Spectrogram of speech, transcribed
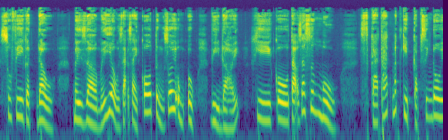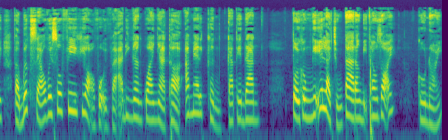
Sophie gật đầu, bây giờ mới hiểu dạ dày cô từng sôi ủng ục vì đói khi cô tạo ra sương mù. Skathat bắt kịp cặp sinh đôi và bước xéo với Sophie khi họ vội vã đi ngang qua nhà thờ American Cathedral. Tôi không nghĩ là chúng ta đang bị theo dõi. Cô nói,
